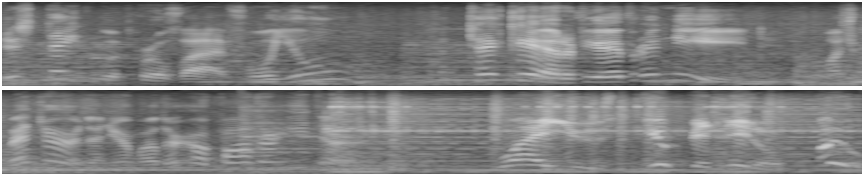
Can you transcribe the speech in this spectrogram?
The state will provide for you and take care of your every need. Much better than your mother or father either. Why, you stupid little fool!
